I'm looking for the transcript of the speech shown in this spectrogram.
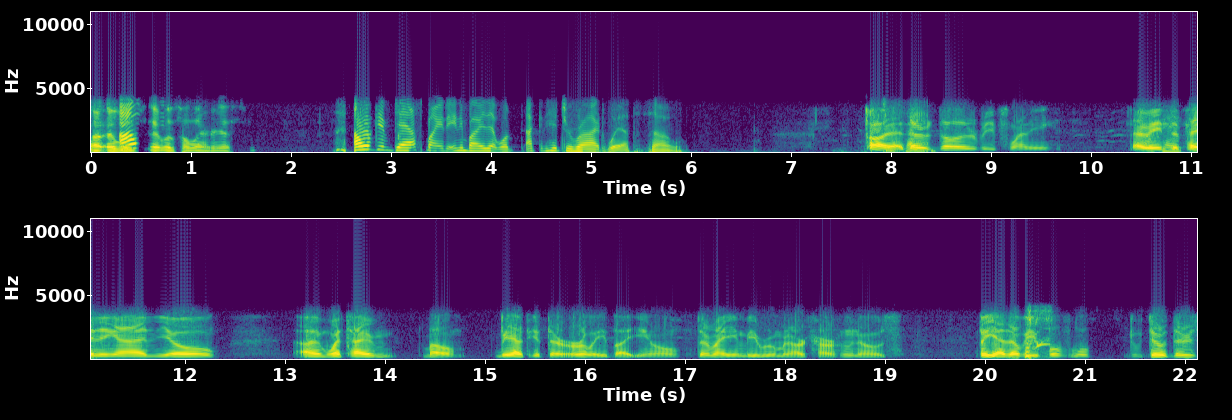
Uh, it was it was hilarious. I will give gas money to anybody that will I can hitch a ride with. So Oh yeah, Just there there'll be plenty. I mean, Okay, depending on you know, on what time. Well, we have to get there early, but you know, there might even be room in our car. Who knows? But yeah, there'll be. we'll, we'll, there, there's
